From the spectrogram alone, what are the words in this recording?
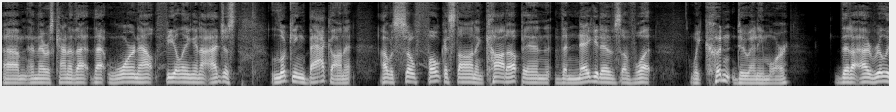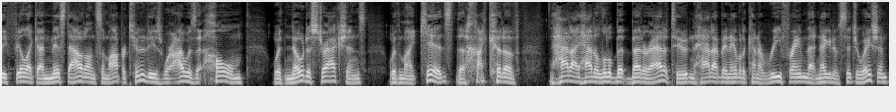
Um, and there was kind of that that worn out feeling. And I just looking back on it I was so focused on and caught up in the negatives of what we couldn't do anymore that I really feel like I missed out on some opportunities where I was at home with no distractions with my kids that I could have had I had a little bit better attitude and had I been able to kind of reframe that negative situation,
